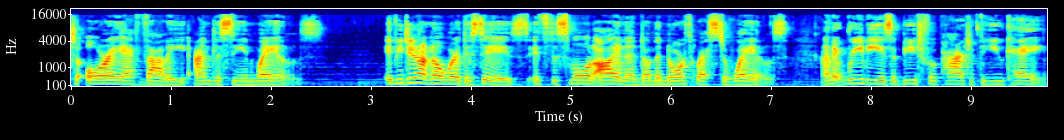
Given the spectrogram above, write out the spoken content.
to RAF Valley, Anglesey in Wales. If you do not know where this is, it's the small island on the northwest of Wales, and it really is a beautiful part of the UK.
